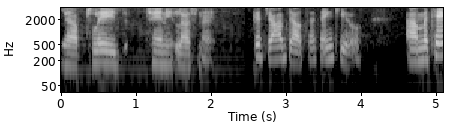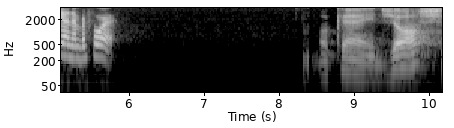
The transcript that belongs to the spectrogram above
Yeah, played tennis last night. Good job, Delta. Thank you. Uh, Mateo, number four. Okay, Josh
